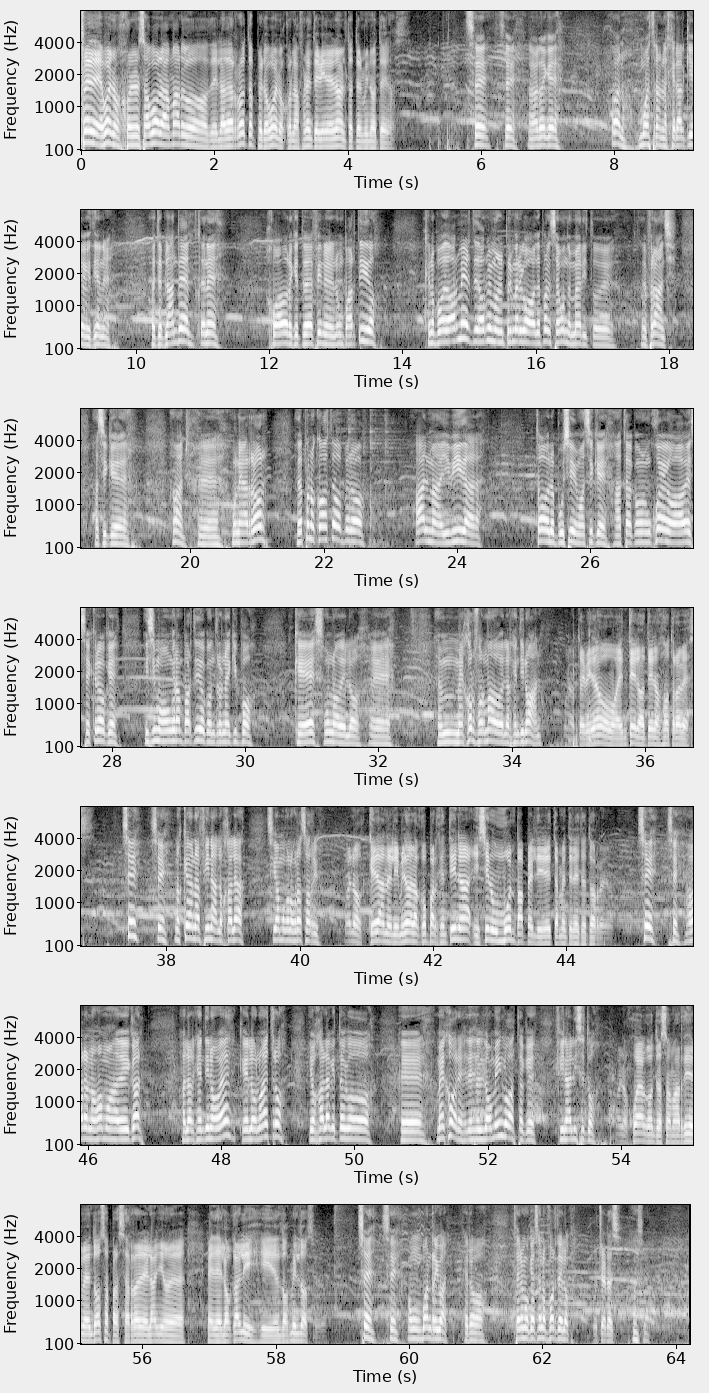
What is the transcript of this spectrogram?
Fede, bueno, con el sabor amargo de la derrota, pero bueno, con la frente bien en alta terminó Atenas. Sí, sí, la verdad que, bueno, muestran la jerarquía que tiene este plantel. Tenés jugadores que te definen en un partido, que no podés dormir, te dormimos en el primer gol, después en el segundo en mérito de, de Francia. Así que, bueno, eh, un error. Después nos costó, pero alma y vida, todo lo pusimos. Así que hasta con un juego a veces creo que hicimos un gran partido contra un equipo que es uno de los eh, mejor formados del argentino A. ¿no? Bueno, terminó entero Atenas otra vez. Sí, sí, nos queda una final, ojalá sigamos con los brazos arriba. Bueno, quedan eliminados la Copa Argentina, hicieron un buen papel directamente en este torneo. Sí, sí, ahora nos vamos a dedicar al Argentino B, que es lo nuestro, y ojalá que todo eh, mejore desde el domingo hasta que finalice todo. Bueno, juegan contra San Martín de Mendoza para cerrar el año de, de local y, y, del 2012. ¿no? Sí, sí, un buen rival, pero tenemos que hacernos fuerte de local. Muchas gracias. gracias.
